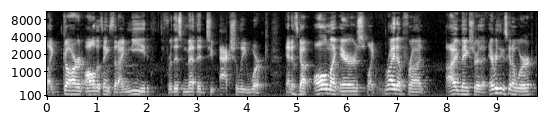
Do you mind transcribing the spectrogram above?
like guard all the things that I need for this method to actually work, and it's mm-hmm. got all my errors like right up front. I make sure that everything's going to work.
